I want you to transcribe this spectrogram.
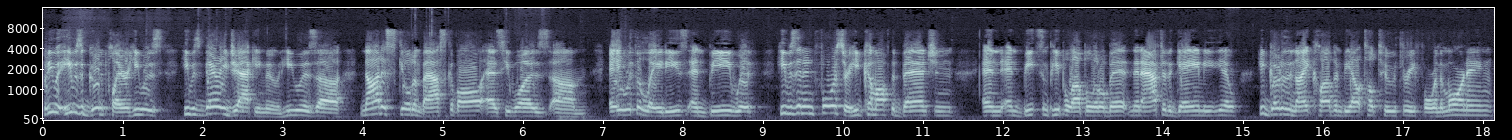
But he he was a good player. He was he was very Jackie Moon. He was uh, not as skilled in basketball as he was um, a with the ladies and b with he was an enforcer. He'd come off the bench and and and beat some people up a little bit, and then after the game, he you know he'd go to the nightclub and be out till two, three, four in the morning.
